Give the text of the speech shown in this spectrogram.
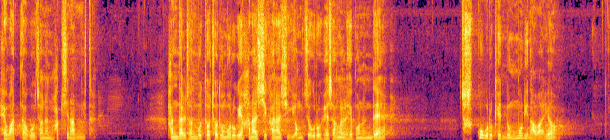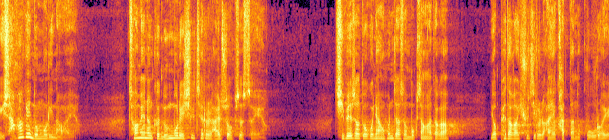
해왔다고 저는 확신합니다. 한 달 전부터 저도 모르게 하나씩 하나씩 영적으로 회상을 해보는데 자꾸 그렇게 눈물이 나와요. 이상하게 눈물이 나와요. 처음에는 그 눈물의 실체를 알 수 없었어요. 집에서도 그냥 혼자서 묵상하다가 옆에다가 휴지를 아예 갖다 놓고 울어요.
